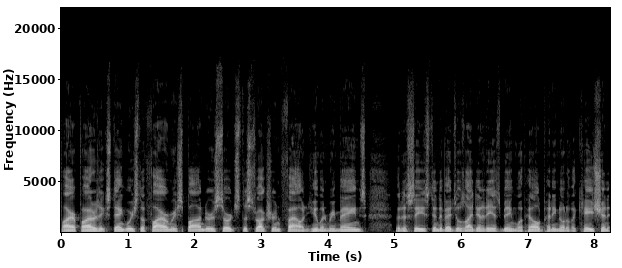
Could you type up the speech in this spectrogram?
Firefighters extinguished the fire and responders searched the structure and found human remains. The deceased individual's identity is being withheld pending notification.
